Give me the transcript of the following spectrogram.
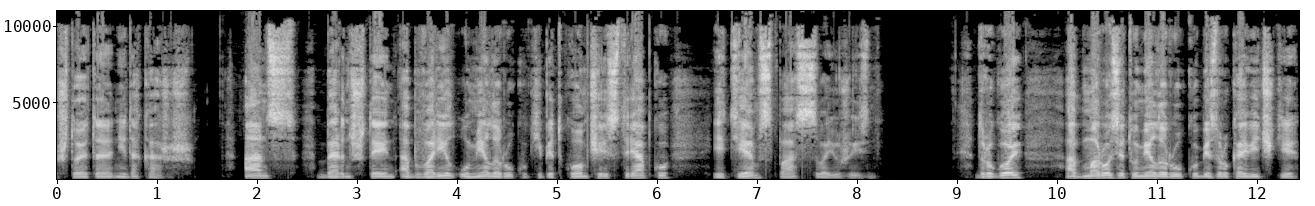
что это не докажешь. Анс Бернштейн обварил умело руку кипятком через тряпку и тем спас свою жизнь. Другой обморозит умело руку без рукавички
